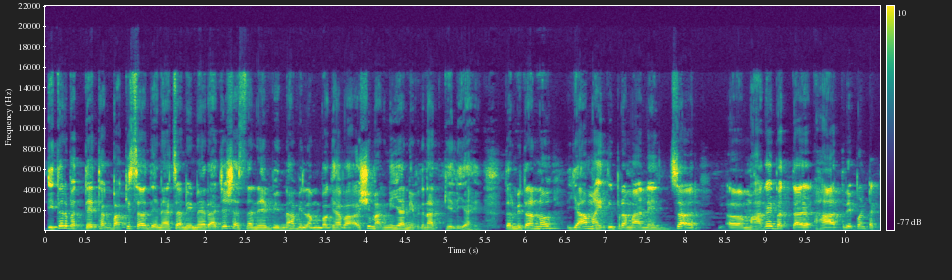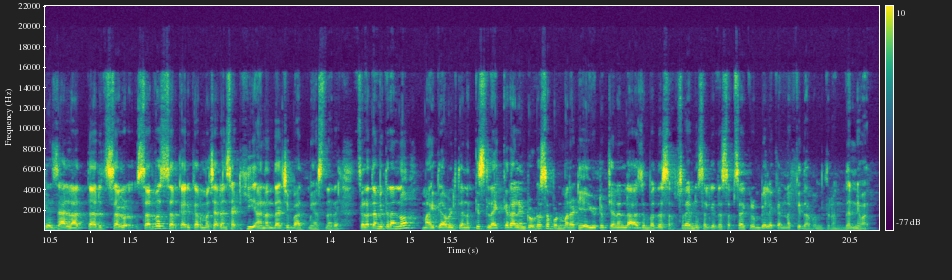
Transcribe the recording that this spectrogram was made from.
इतर भत्ते थकबाकीसह देण्याचा निर्णय राज्य शासनाने विनाविलंब घ्यावा अशी मागणी या निवेदनात केली आहे. तर मित्रांनो या माहितीप्रमाणे जर महागाई भत्ता हा त्रेपन्न टक्के झाला तर सग सर्वच सरकारी कर्मचाऱ्यांसाठी ही आनंदाची बातमी असणार आहे. चला आता मित्रांनो माहिती आवडली तर नक्कीच लाईक करा आणि टोटो सपोर्ट मराठी या यूट्यूब चॅनलला अजूनपर्यंत सबस्क्राईब नसेल की तर सबस्क्राईब करून बेल नक्की दाबा मित्रांनो. धन्यवाद.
